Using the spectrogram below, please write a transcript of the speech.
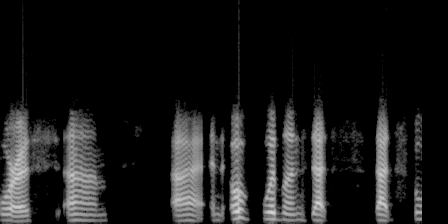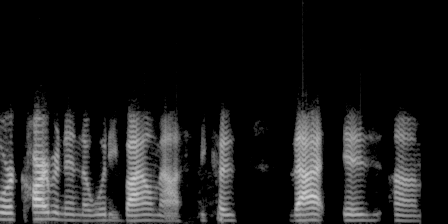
forests um, uh, and oak woodlands that that store carbon in the woody biomass because that is um,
